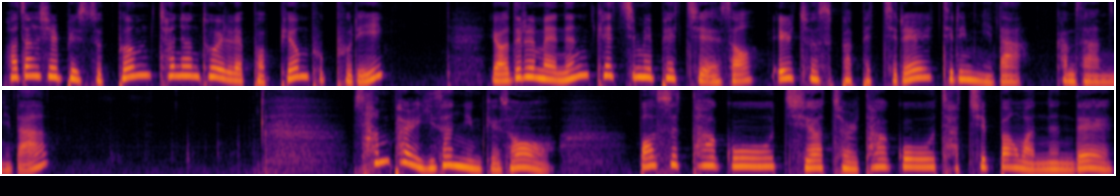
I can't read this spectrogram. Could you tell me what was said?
화장실 필수품 천연 toilet perfume 푸풀이, 여드름에는 캐치미 패치에서 1초 스파 패치를 드립니다. 감사합니다. 3824님께서 버스 타고 지하철 타고 자취방 왔는데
